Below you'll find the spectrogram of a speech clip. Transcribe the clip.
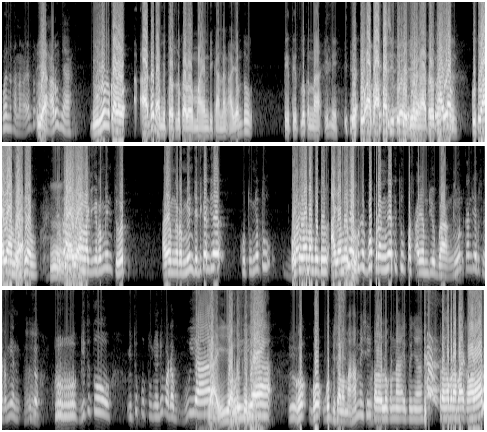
Banyak kandang ayam tuh ada ngaruhnya. Dulu lu kalau ada nggak mitos lu kalau main di kandang ayam tuh titit lu kena ini kutu apa apa sih itu gue juga nggak tahu Kutu ayam. kutu ayam ya Ayam. Hmm. Itu Kutu ayam lagi ngeremin, cut. Ayam ngeremin, jadi kan dia kutunya tuh oh tuh emang kutu ayamnya Iya tuh bener, gue pernah lihat itu pas ayam dia bangun kan dia habis ngeremin, terus grrrr gitu tuh, itu kutunya dia pada buyar. lah iya oh mungkin iya. Gue gue gue bisa memahami sih kalau lu kena itunya. Pernah nggak pernah pakai kolor?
